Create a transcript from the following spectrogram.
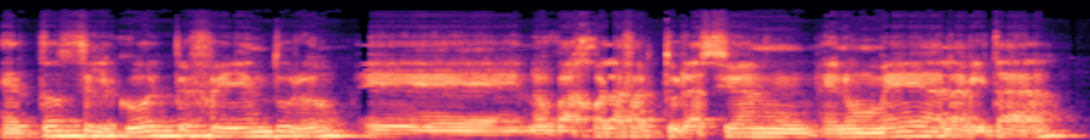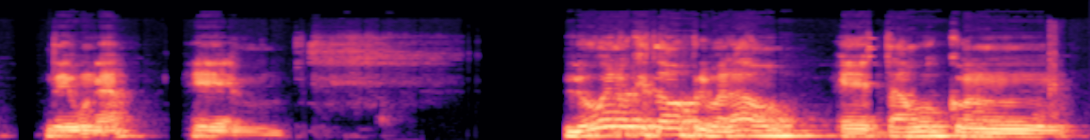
Entonces el golpe fue bien duro. nos bajó la facturación en un mes a la mitad de una. Lo bueno es que estamos preparados, estamos con,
